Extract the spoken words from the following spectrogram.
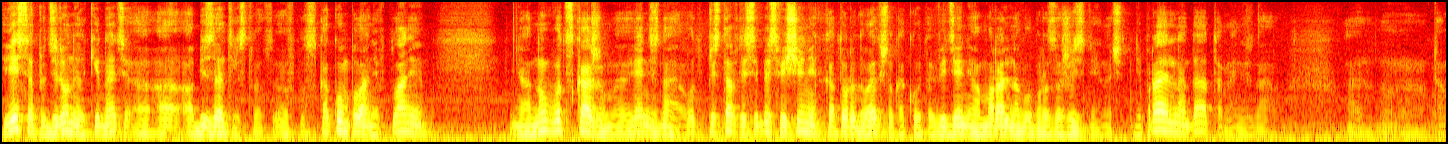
Есть определенные такие, знаете, обязательства. В каком плане? В плане а, ну вот скажем, э, я не знаю, вот представьте себе священника, который говорит, что какое-то ведение аморального образа жизни, значит, неправильно, да, там, я не знаю, э, ну, там,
